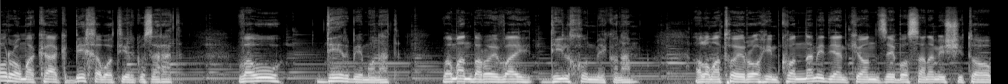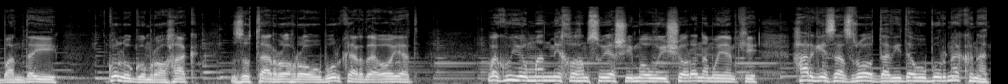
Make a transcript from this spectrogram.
оромакак бехавотир гузарад. Ва ӯ дер мемонад ва ман барои вай дилхун мекунам аломатҳои роҳ имкон намедиҳанд ки он зебосанами шитобандаи гулу гумроҳак зудтар роҳро убур карда ояд. Ва гӯё ман мехоҳам сӯяш имову ишора намоям ки ҳаргиз аз роҳ давида убур накунад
